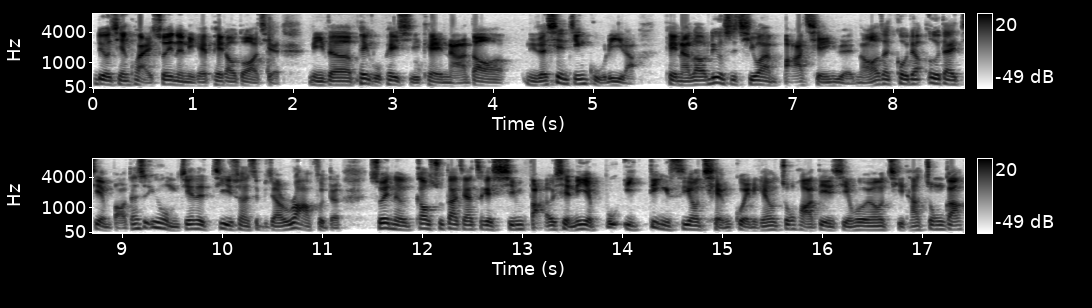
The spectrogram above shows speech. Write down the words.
六千块，所以呢，你可以配到多少钱？你的配股配息可以拿到你的现金股利啦，可以拿到六十七万八千元，然后再扣掉二代健保。但是因为我们今天的计算是比较 rough 的，所以呢，告诉大家这个心法，而且你也不一定是用钱柜，你可以用中华电信，或者用其他中钢，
